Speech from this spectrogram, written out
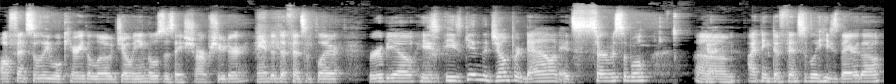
offensively will carry the load. Joe Ingles is a sharpshooter and a defensive player. Rubio, he's he's getting the jumper down. It's serviceable. Um, I think defensively he's there though,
